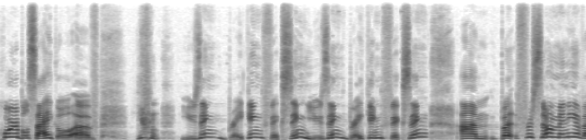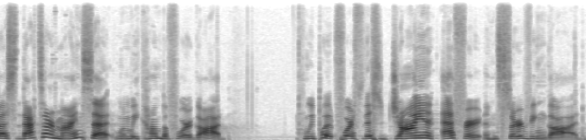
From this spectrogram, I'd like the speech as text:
horrible cycle of using, breaking, fixing, using, breaking, fixing. Um, but for so many of us, that's our mindset when we come before God. We put forth this giant effort in serving God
